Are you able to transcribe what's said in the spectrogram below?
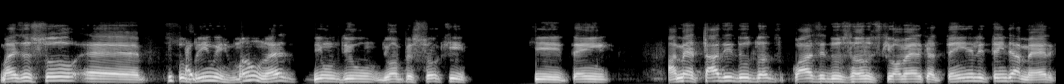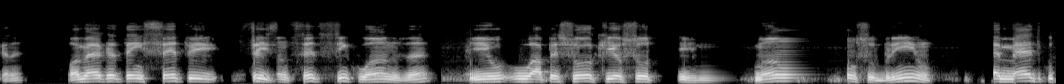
mas eu sou é, sobrinho irmão né, de, um, de, um, de uma pessoa que, que tem a metade do, do, quase dos anos que o América tem, ele tem de América, né? O América tem 106 anos, 105 anos, né? E o, o, a pessoa que eu sou irmão, um sobrinho, é médico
